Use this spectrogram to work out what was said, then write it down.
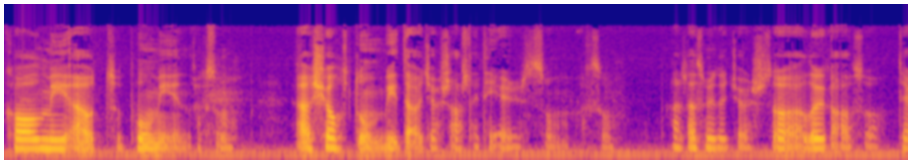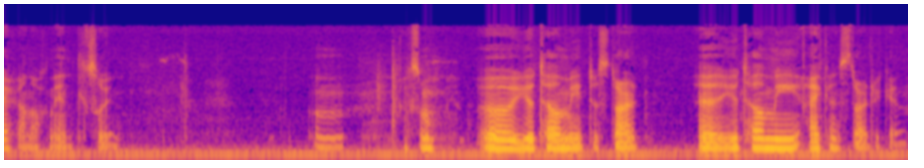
call me out to pull me in. liksom jag har kört om vi har gjort allt det här som, liksom allt det som vi har gjort. Så lugga alltså det kan nog inte så inte um, liksom, uh, you tell me to start, uh, you tell me I can start again.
